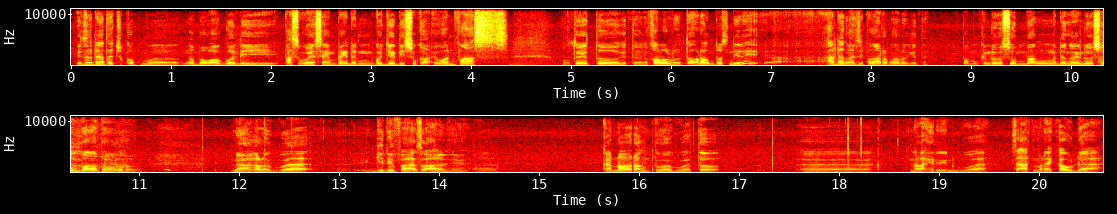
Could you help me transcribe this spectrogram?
itu ternyata cukup ngebawa gue di pas gue SMP dan gue jadi suka Iwan Fals waktu itu gitu. Nah kalau lu tuh orang tua sendiri a- ada nggak sih pengaruh-pengaruh gitu? Apa mungkin dulu sumbang ngedengerin dulu sumbang atau Nah kalau gue gini pak soalnya, Ah. karena orang tua gue tuh eh, ngelahirin gue saat mereka udah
